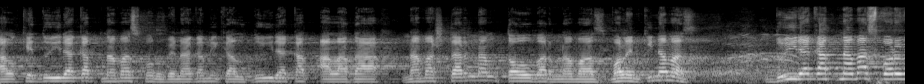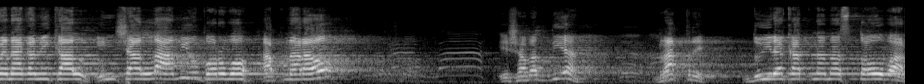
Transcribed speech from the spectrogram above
কালকে দুই রাকাত নামাজ পড়বেন, আগামীকাল দুই রাকাত আলাদা। নামাজটার নাম তওবার নামাজ। বলেন, কি নামাজ? দুই রাকাত নামাজ পড়বেন আগামীকাল। ইনশাআল্লাহ আমিও পড়ব। আপনারাও? এসাবাদ দিয়া? রাত্রে দুই রাকাত নামাজ তওবার।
